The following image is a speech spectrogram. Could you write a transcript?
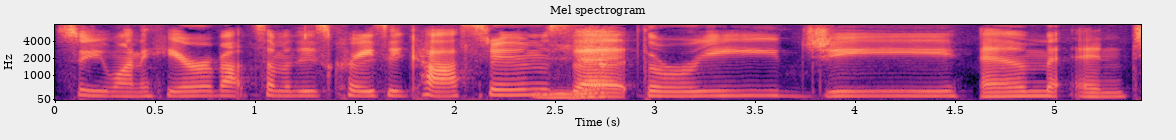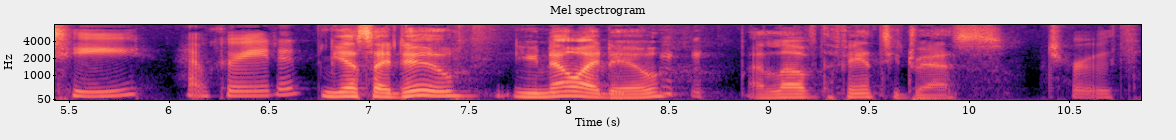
So you want to hear about some of these crazy costumes Yeah. that 3GM and T have created? Yes, I do. You know I do. I love the fancy dress. Truth.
